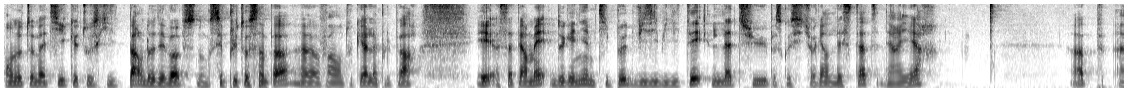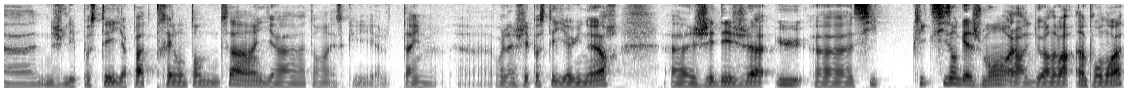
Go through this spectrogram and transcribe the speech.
en automatique tout ce qui parle de DevOps, donc c'est plutôt sympa, enfin en tout cas la plupart. Et ça permet de gagner un petit peu de visibilité là-dessus, parce que si tu regardes les stats derrière, Hop, euh, je l'ai posté il n'y a pas très longtemps de ça. Hein. il y a, attends, est-ce qu'il y le time? Euh, Voilà, je l'ai posté il y a une heure. j'ai déjà eu 6 clique 6 engagements, alors il doit en avoir un pour moi,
